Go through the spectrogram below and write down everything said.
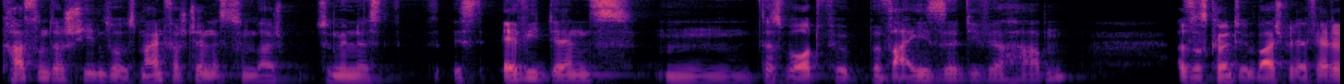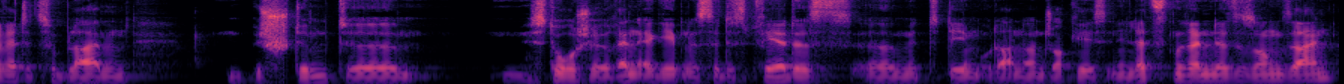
krass unterschieden. So ist mein Verständnis zum Beispiel, zumindest ist Evidence mh, hm, das Wort für Beweise, die wir haben. Also es könnte im Beispiel der Pferdewette zu bleiben, bestimmte historische Rennergebnisse des Pferdes äh, mit dem oder anderen Jockeys in den letzten Rennen der Saison sein,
